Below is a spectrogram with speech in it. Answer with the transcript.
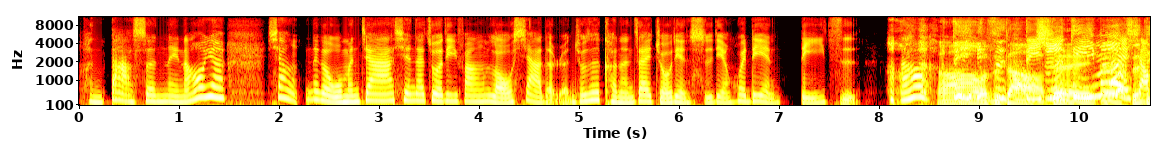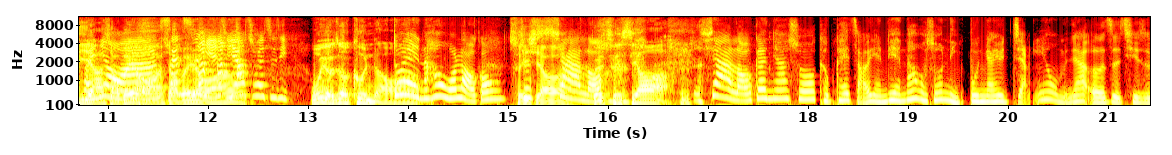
很大声呢。然后因为像那个我们家现在住的地方，楼下的人就是可能在九点十点会练笛子。然后 笛子，直笛吗？对，小朋友啊，三四年级要吹直笛。我有这个困扰。对，然后我老公就下楼吹箫啊，下楼跟人家说可不可以早一点练。然后我说你不应该去讲，因为我们家儿子其实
